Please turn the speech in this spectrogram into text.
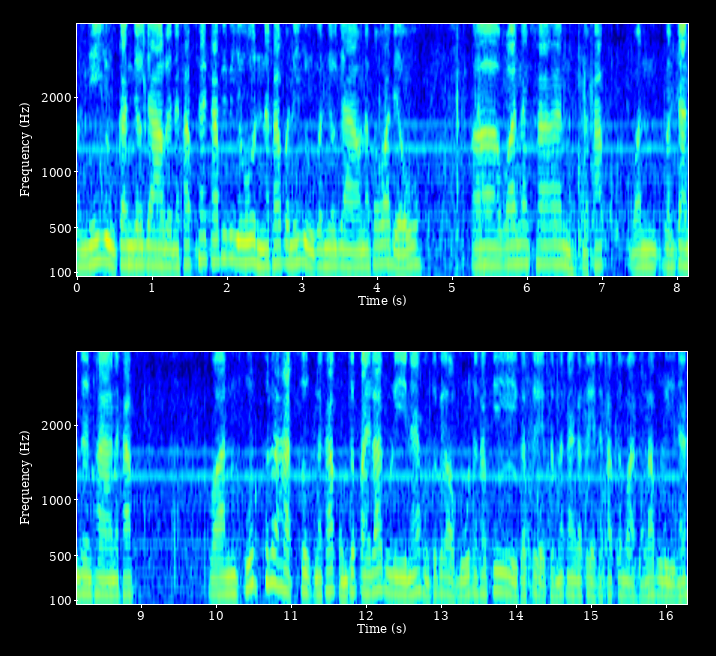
วันนี้อยู่กันยาวๆเลยนะครับ ใช่ครับพี่ประยูนนะครับ วันนี้อยู่กันยาวๆนะเพราะว่าเดี๋ยววันอังคารนะครับ วันวันจันทร์เดินทางนะครับ วันพุธพฤหัสศุกร์นะครับ ผมจะไปราชบุรีนะ ผมจะไปออกบูธนะครับ ที่เกษตรสำนักงานเกษตรนะครับ จังหวัดของราชบุรีนะ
